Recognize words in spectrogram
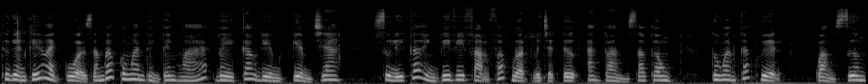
thực hiện kế hoạch của Giám đốc Công an tỉnh Thanh Hóa về cao điểm kiểm tra, xử lý các hành vi vi phạm pháp luật về trật tự an toàn giao thông, Công an các huyện Quảng Sương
